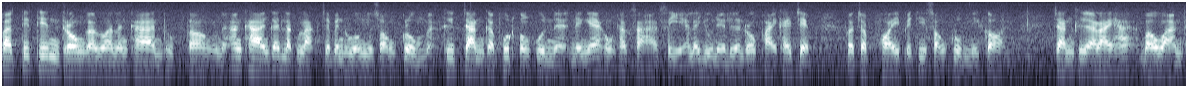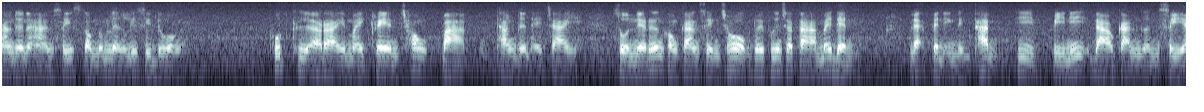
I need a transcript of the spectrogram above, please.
ปฏิทินตรงกับวันอังคารถูกต้องนะอังคารก็หลักๆ จะเป็นห่วงอยู่ 2 กลุ่มอะคือจันทร์กับพุธของคุณเนี่ยในแง่ของทักษะเสียและอยู่ในเรือนโรคภัยไข้เจ็บ ก็จะพอยไปที่ 2 กลุ่มนี้ก่อน จันทร์คืออะไรฮะเบาหวานทางเดินอาหารซีสต่อมน้ำเหลืองลินสีดวง พุธคืออะไรไมเกรนช่องปากทางเดินหายใจ ส่วนในเรื่องของการเสี่ยงโชคด้วยพื้นชะตาไม่เด่น และเป็นอีกหนึ่งท่านที่ปีนี้ดาวการเงินเสีย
